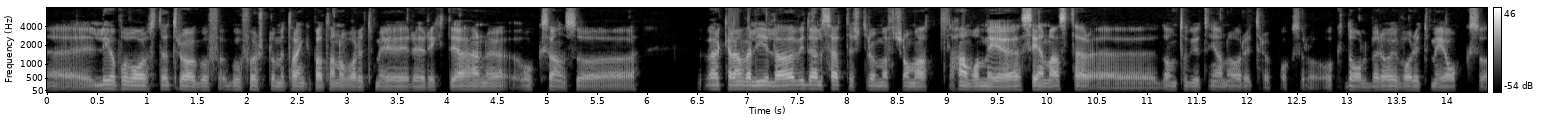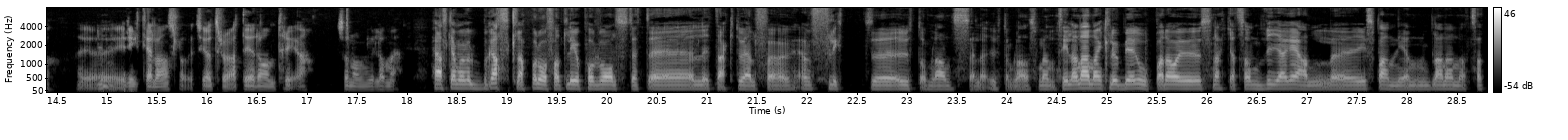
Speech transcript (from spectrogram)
eh Leopold Wahlstedt tror jag går, går först med tanke på att han har varit med i det riktiga här nu och sen så eh, verkar han väl gilla Widell Zetterström eftersom att han var med senast här. Eh, de tog ut en januari-trupp också då. och Dahlberg har ju varit med också mm. i riktiga landslaget. Så jag tror att det är de tre som de vill ha med. Här ska man väl brasklappa då för att Leopold Wahlstedt är lite aktuell för en flytt Eh, utomlands, eller utomlands, men till en annan klubb i Europa. Det har ju snackats om Villarreal eh, i Spanien bland annat. Så att,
